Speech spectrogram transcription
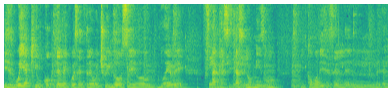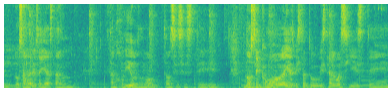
Y dices, güey, aquí un cóctel me cuesta entre 8 y 12 o 9. Sí, Está casi, sí. casi lo mismo. Y como dices, el- el- el- los salarios allá están, están jodidos, ¿no? Entonces, este, no sé cómo hayas visto, tú viste algo así, este...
